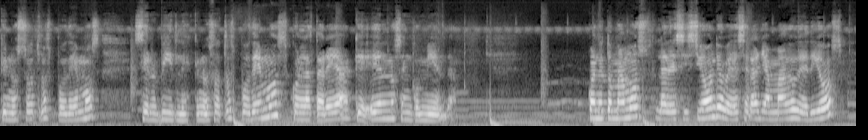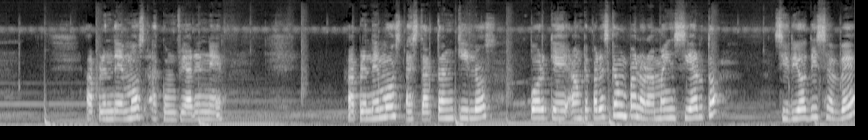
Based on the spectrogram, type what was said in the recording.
que nosotros podemos servirle, que nosotros podemos con la tarea que Él nos encomienda. Cuando tomamos la decisión de obedecer al llamado de Dios, aprendemos a confiar en Él. Aprendemos a estar tranquilos porque aunque parezca un panorama incierto, si Dios dice ve,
